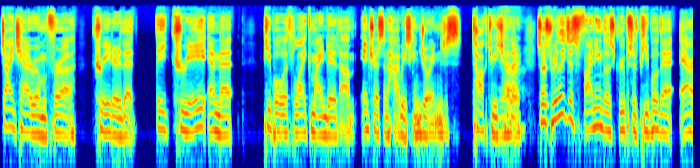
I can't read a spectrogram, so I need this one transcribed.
giant chat room for a creator that they create and that people with like-minded um, interests and hobbies can join and just talk to each Yeah. other. So it's really just finding those groups of people that are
